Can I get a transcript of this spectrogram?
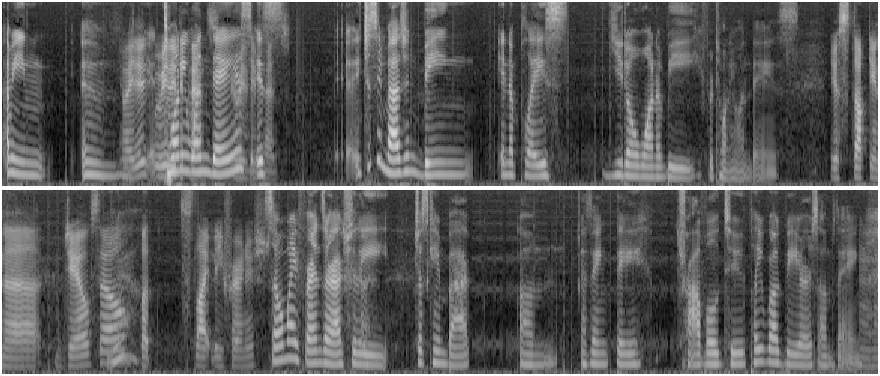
I mean, um, it really 21 depends. It really days is uh, just imagine being in a place you don't want to be for 21 days. You're stuck in a jail cell, Yeah. but slightly furnished. Some of my friends are actually just came back. Um, I think they traveled to play rugby or something, hmm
